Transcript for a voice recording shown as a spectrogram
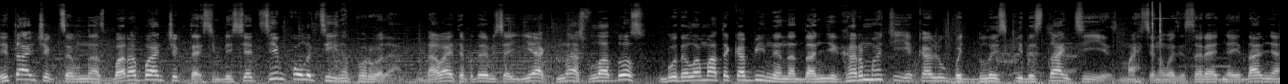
І танчик це в нас барабанчик Т-77 колекційна порода. Давайте подивимося, як наш Владос буде ламати кабіни на даній гарматі, яка любить близькі дистанції. Мається на увазі середня і дальня.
